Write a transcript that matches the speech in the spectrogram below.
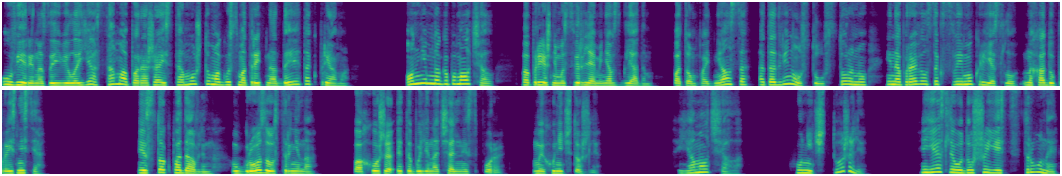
уверенно заявила я, сама поражаясь тому, что могу смотреть на Дэя так прямо. Он немного помолчал, по-прежнему сверля меня взглядом, потом поднялся, отодвинул стул в сторону и направился к своему креслу, на ходу произнеся. Исток подавлен, угроза устранена. Похоже, это были начальные споры. Мы их уничтожили. Я молчала. Уничтожили? Если у души есть струны,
